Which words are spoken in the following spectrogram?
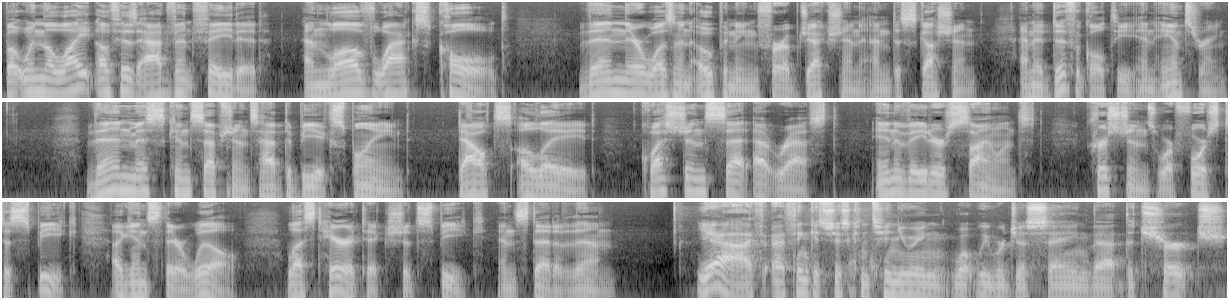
But when the light of his advent faded, and love waxed cold, then there was an opening for objection and discussion, and a difficulty in answering. Then misconceptions had to be explained, doubts allayed, questions set at rest, innovators silenced. Christians were forced to speak against their will, lest heretics should speak instead of them. Yeah, I, th- I think it's just continuing what we were just saying that the church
